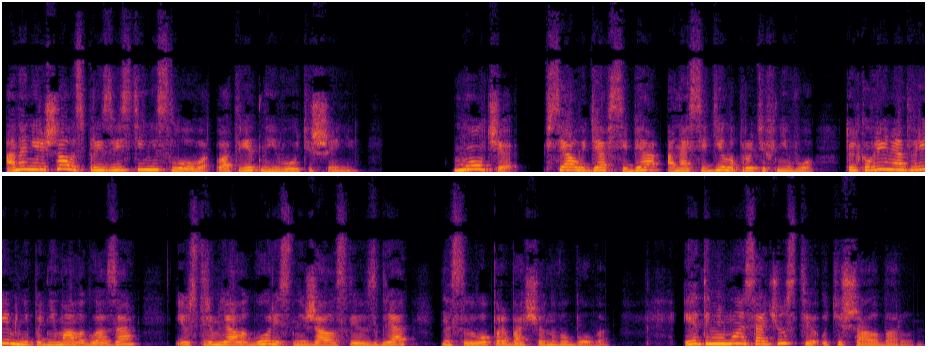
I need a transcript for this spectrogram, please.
Она не решалась произвести ни слова в ответ на его утешение. Молча, вся уйдя в себя, она сидела против него, только время от времени поднимала глаза и устремляла горестный, жалостливый взгляд на своего порабощенного бога. И это немое сочувствие утешало барона.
